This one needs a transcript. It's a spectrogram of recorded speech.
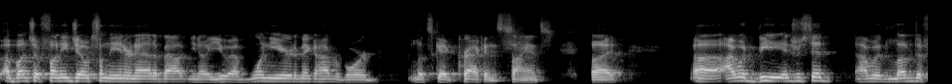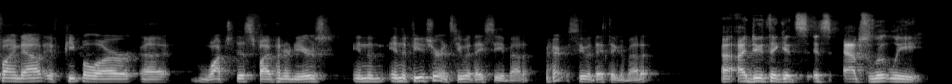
a bunch of funny jokes on the internet about, you know, you have one year to make a hoverboard. Let's get cracking science. But uh, I would be interested. I would love to find out if people are uh, watch this 500 years in the in the future and see what they see about it, see what they think about it. I do think it's it's absolutely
